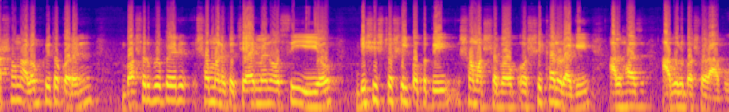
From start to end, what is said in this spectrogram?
আসন অলঙ্কৃত করেন বসর গ্রুপের সম্মানিত চেয়ারম্যান ও সিইও, বিশিষ্ট শিল্পপতি, সমাজসেবক ও শিক্ষানুরাগী আলহাজ আবুল বসর আবু।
